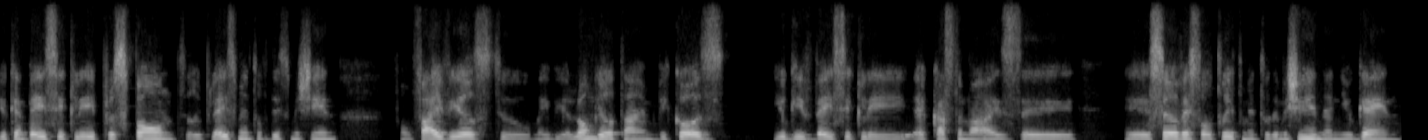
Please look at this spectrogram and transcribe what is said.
you can basically postpone the replacement of this machine from five years to maybe a longer time because you give basically a customized uh, service or treatment to the machine and you gain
